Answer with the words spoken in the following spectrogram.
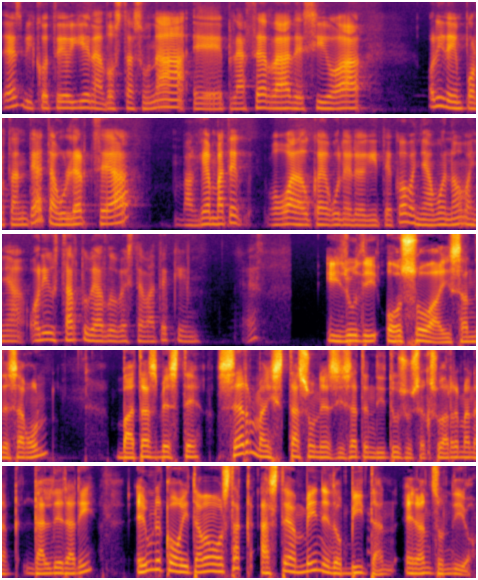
ez? Bikote hoien adostasuna, e, plazerra, desioa, hori da importantea, eta ulertzea, bagian batek gogoa dauka egunero egiteko, baina bueno, baina hori uztartu behar du beste batekin. Ez? Irudi osoa izan dezagun, bataz beste, zer maiztasunez izaten dituzu sexu harremanak galderari, euneko gitamabostak astean behin edo bitan erantzun dio.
